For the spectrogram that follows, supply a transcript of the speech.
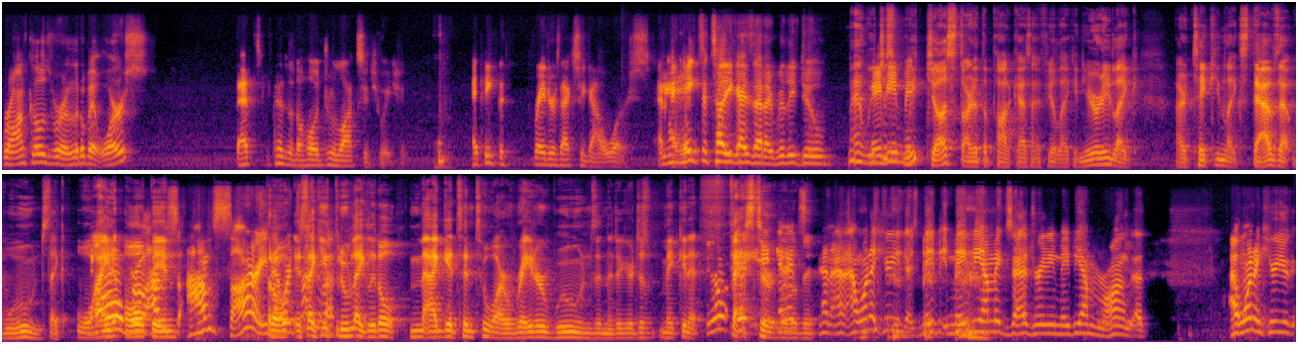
Broncos were a little bit worse, that's because of the whole Drew Lock situation. I think the Raiders actually got worse. And I hate to tell you guys that I really do. Man, we Maybe- just we just started the podcast. I feel like, and you already like are taking like stabs at wounds, like wide No, bro, I'm, open. s- I'm sorry. throw- We're it's like you threw like little maggots into our Raider wounds, and then you're just making it You know, fester a little bit. And I, want to hear you guys. Maybe maybe I'm exaggerating. Maybe I'm wrong. Uh, I want to hear you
